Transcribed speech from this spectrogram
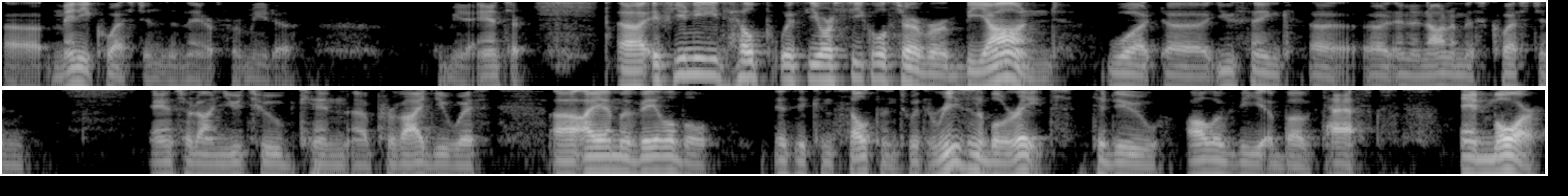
uh, many questions in there for me to for me to answer. Uh, if you need help with your SQL Server beyond what uh, you think uh, uh, an anonymous question answered on YouTube can uh, provide you with, I am available as a consultant with reasonable rates to do all of the above tasks and more.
